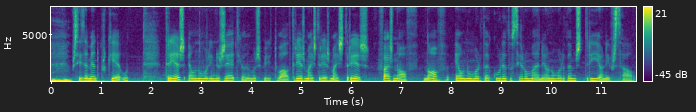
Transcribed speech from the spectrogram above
Uhum. Precisamente porque o 3 é um número energético, é um número espiritual. 3 mais 3 mais 3 faz 9. 9 é o número da cura do ser humano, é o número da mestria universal.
